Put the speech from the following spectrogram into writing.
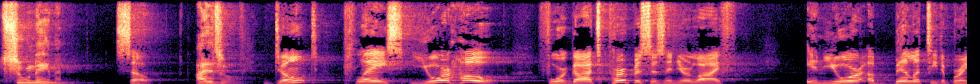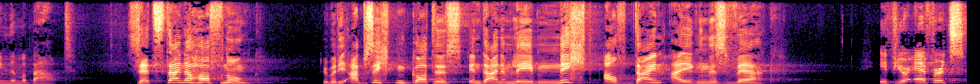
zunehmen. So, Also, don't place your hope for God's purposes in your life in your ability to bring them about. setz deine Hoffnung über die Absichten Gottes in deinem Leben nicht auf dein eigenes Werk. If your efforts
